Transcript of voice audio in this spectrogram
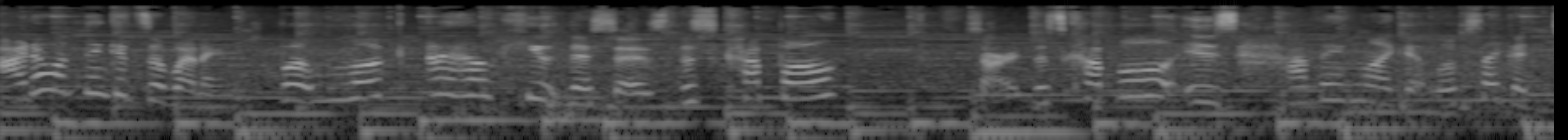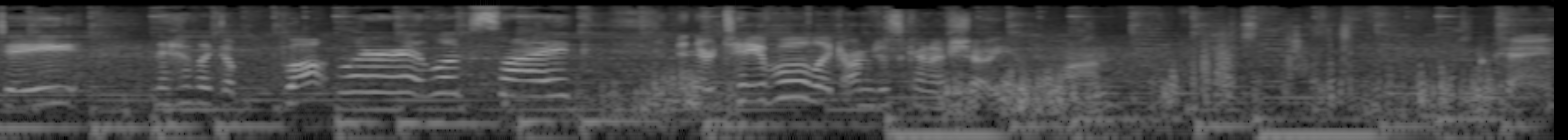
I don't think it's a wedding, but look at how cute this is. This couple, sorry, this couple is having like, it looks like a date. And they have like a butler, it looks like. And their table, like I'm just gonna show you, hold on. Okay,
